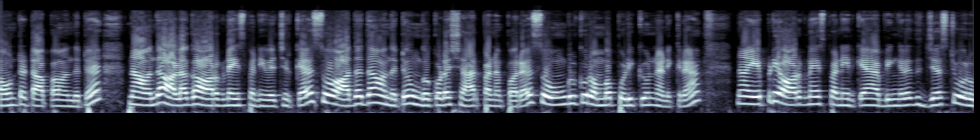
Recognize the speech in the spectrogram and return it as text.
கவுண்டர் டாப்பை வந்துட்டு நான் வந்து அழகாக ஆர்கனைஸ் பண்ணி வச்சுருக்கேன். ஸோ அதை தான் வந்துட்டு உங்கள் கூட ஷேர் பண்ண போகிறேன் ஸோ உங்களுக்கும் ரொம்ப பிடிக்கும்னு நினைக்கிறேன். நான் எப்படி ஆர்கனைஸ் பண்ணியிருக்கேன் அப்படிங்கிறது ஜஸ்ட் ஒரு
